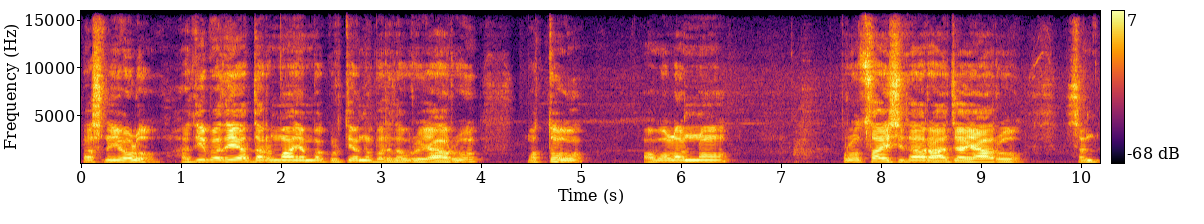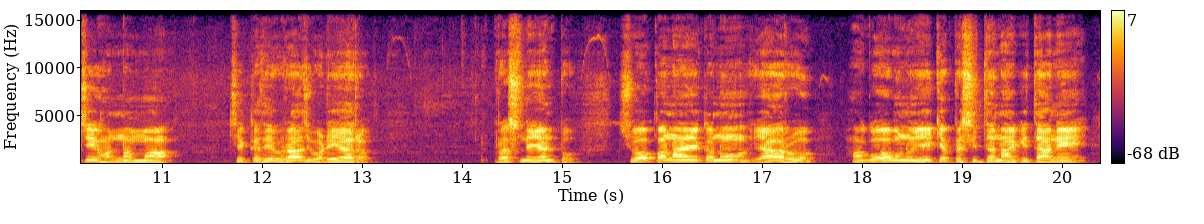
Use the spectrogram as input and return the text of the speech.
ಪ್ರಶ್ನೆ ಏಳು, ಹದಿಬದಿಯ ಧರ್ಮ ಎಂಬ ಕೃತಿಯನ್ನು ಬರೆದವರು ಯಾರು ಮತ್ತು ಅವಳನ್ನು ಪ್ರೋತ್ಸಾಹಿಸಿದ ರಾಜ ಯಾರು? ಸಂಚಿ ಹೊನ್ನಮ್ಮ, ಚಿಕ್ಕದೇವರಾಜ್ ಒಡೆಯರ್. ಪ್ರಶ್ನೆ ಎಂಟು ಶಿವಪ್ಪನಾಯಕನು ಯಾರು ಹಾಗೂ ಅವನು ಏಕೆ ಪ್ರಸಿದ್ಧನಾಗಿದ್ದಾನೆ?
